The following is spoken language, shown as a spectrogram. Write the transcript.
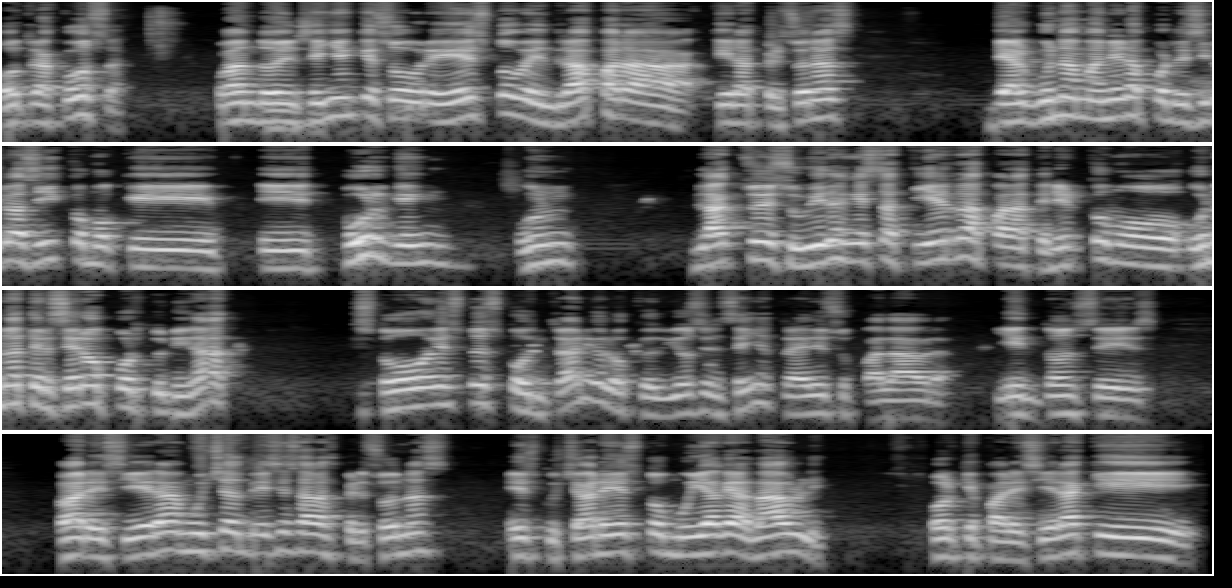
otra cosa. Cuando enseñan que sobre esto vendrá para que las personas, de alguna manera, por decirlo así, como que eh, purguen un acto de su vida en esta tierra para tener como una tercera oportunidad. Todo esto es contrario a lo que Dios enseña a través de su palabra. Y entonces pareciera muchas veces a las personas escuchar esto muy agradable, porque pareciera que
